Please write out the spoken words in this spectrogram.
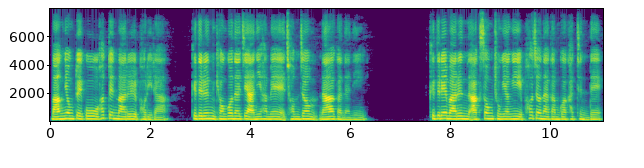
망령되고 헛된 말을 버리라. 그들은 경건하지 아니함에 점점 나아가나니 그들의 말은 악성 종양이 퍼져나감과 같은데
